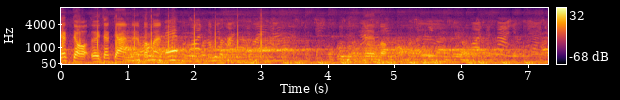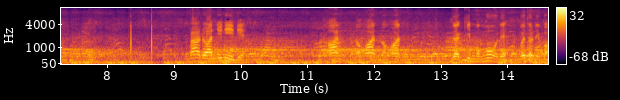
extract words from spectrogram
จักเจาะเออจักจานเนี่ยประมาณเล่มก่อนเป็นอยู่หันสวยแม่นบ่ก่อนเป็นหน้าอยู่เนี่ยบ้าวดอนอยู่นี่ดิ อ้อนน้องอ้อนน้องอ้อนอยากกินหมกหมูเด้เบิดเท่านี้บ่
